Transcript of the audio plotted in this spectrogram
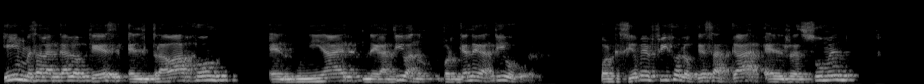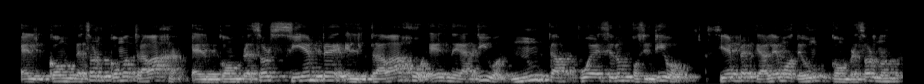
y me sale acá lo que es el trabajo en unidades negativas, ¿no? ¿Por qué negativo? Porque si yo me fijo lo que es acá el resumen, el compresor, ¿cómo trabaja? El compresor siempre, el trabajo es negativo, nunca puede ser un positivo. Siempre que hablemos de un compresor, ¿no?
